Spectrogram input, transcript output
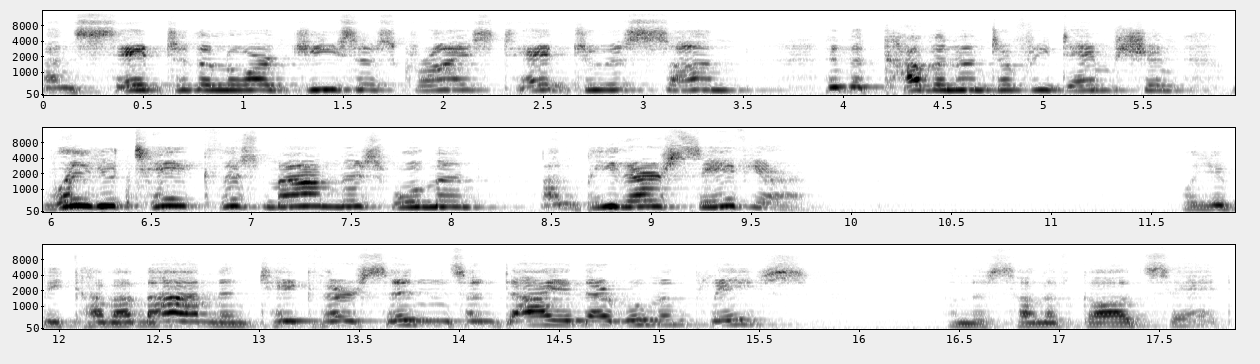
and said to the Lord Jesus Christ, head to his Son, in the covenant of redemption, Will you take this man, this woman, and be their Saviour? Will you become a man and take their sins and die in their Roman place? And the Son of God said,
